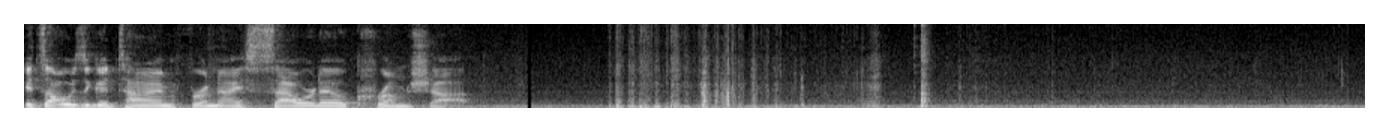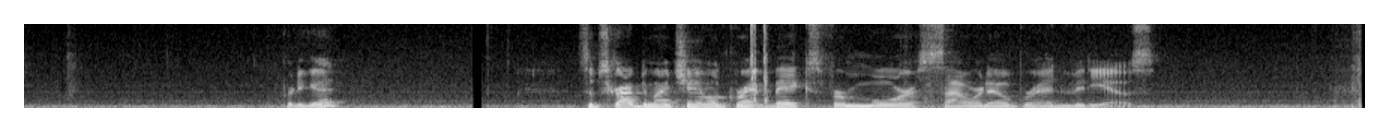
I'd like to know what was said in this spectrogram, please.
it's always a good time for a nice sourdough crumb shot. Pretty good. Subscribe to my channel Grant Bakes for more sourdough bread videos.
